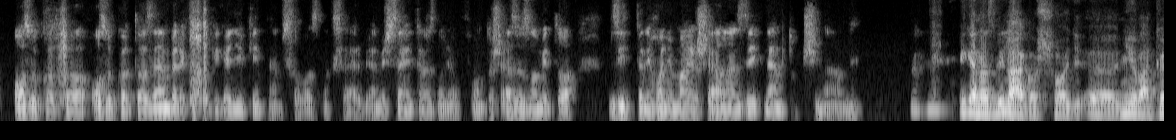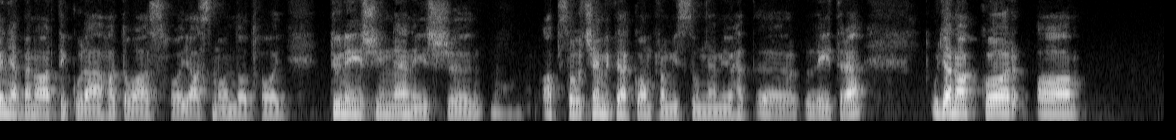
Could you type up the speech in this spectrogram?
azokat, a, azokat az embereket, akik egyébként nem szavaznak Szerbián, és szerintem ez nagyon fontos. Ez az, amit az itteni hagyományos ellenzék nem tud csinálni. Uh-huh. Igen, az világos, hogy uh, nyilván könnyebben artikulálható az, hogy azt mondod, hogy tűnés innen, és uh, abszolút semmiféle kompromisszum nem jöhet uh, létre. Ugyanakkor a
